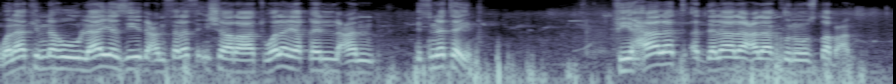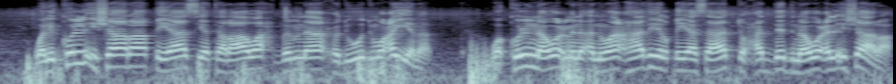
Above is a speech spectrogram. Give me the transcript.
ولكنه لا يزيد عن ثلاث إشارات ولا يقل عن اثنتين. في حالة الدلالة على كنوز طبعا. ولكل إشارة قياس يتراوح ضمن حدود معينة. وكل نوع من أنواع هذه القياسات تحدد نوع الإشارة.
